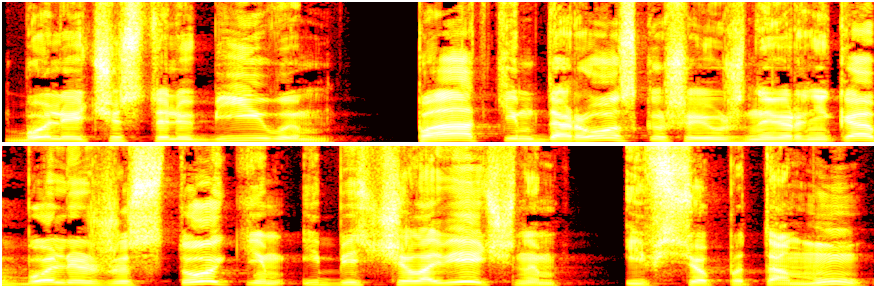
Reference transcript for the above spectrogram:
более честолюбивым, падким до роскоши и уж наверняка более жестоким и бесчеловечным, и все потому,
